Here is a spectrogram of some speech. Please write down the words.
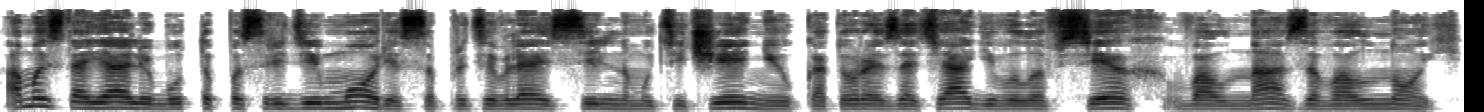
А мы стояли будто посреди моря, сопротивляясь сильному течению, которое затягивало всех волна за волной.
